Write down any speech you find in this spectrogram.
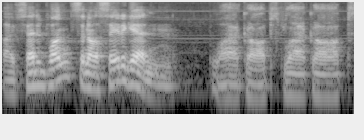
I've said it once and I'll say it again. Black Ops, Black Ops.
